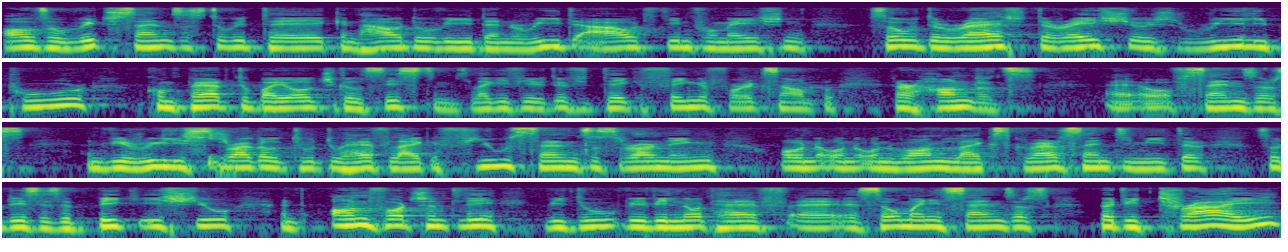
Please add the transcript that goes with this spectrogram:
Also, which sensors do we take and how do we then read out the information? So the, the ratio is really poor compared to biological systems. Like if you, if you take a finger, for example, there are hundreds uh, of sensors, and we really struggle to, to have like a few sensors running on, on, on one like square centimeter. So this is a big issue, and unfortunately, we, do, we will not have uh, so many sensors, but we try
